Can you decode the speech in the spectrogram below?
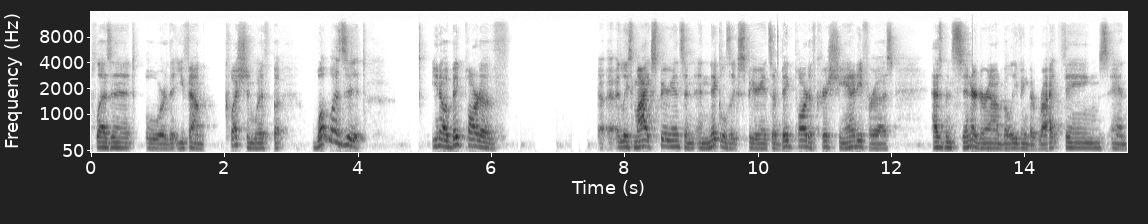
pleasant or that you found question with. But what was it? You know, a big part of at least my experience and, and Nichols' experience, a big part of Christianity for us has been centered around believing the right things and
